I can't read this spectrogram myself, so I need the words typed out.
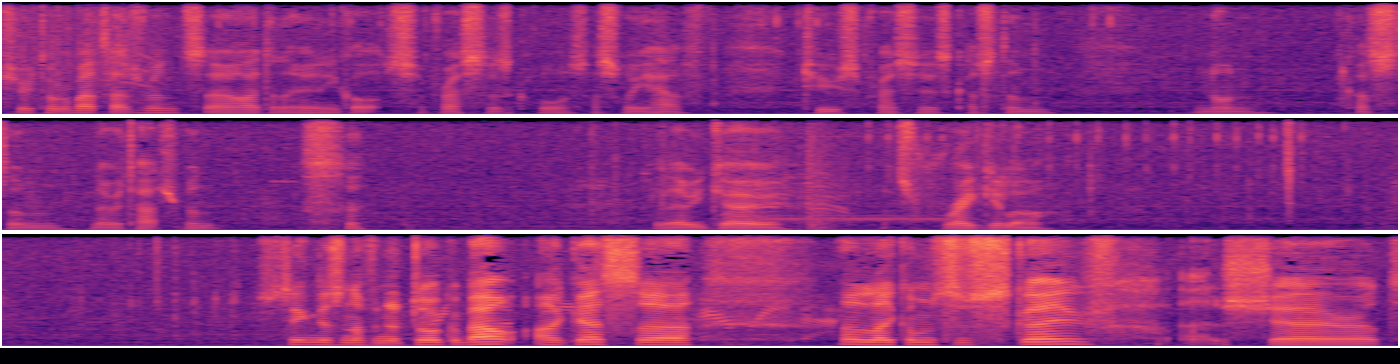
should we talk about attachments? Uh, I don't know, you got suppressors of course, that's all you have. Two suppressors, custom, non-custom, no attachment. so there we go, that's regular. I think there's nothing to talk about, I guess, uh, like, comment, subscribe, uh, share it,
